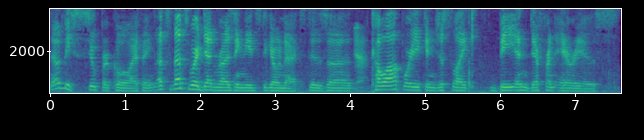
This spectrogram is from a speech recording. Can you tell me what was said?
That would be super cool, I think. That's that's where Dead Rising needs to go next, is uh, Yeah. co-op where you can just, like, be in different areas.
